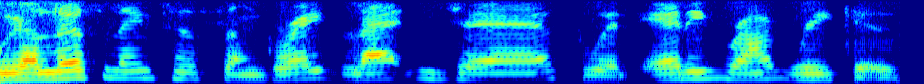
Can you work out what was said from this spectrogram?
Maria. We're listening to some great Latin jazz with Eddie Rodriguez.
